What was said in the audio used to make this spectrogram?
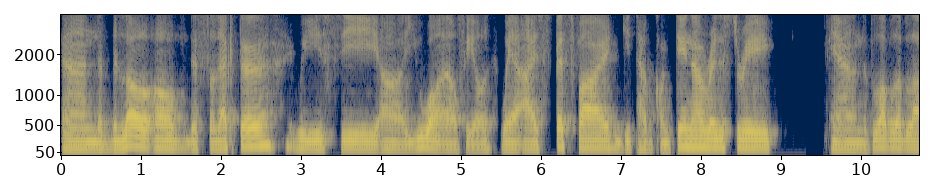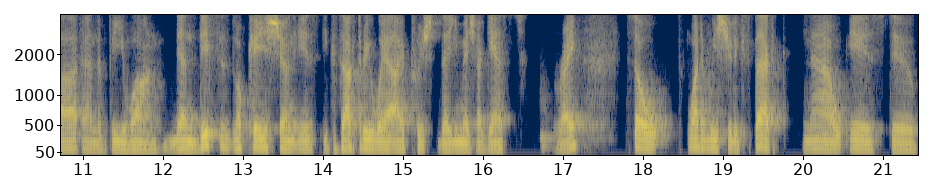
and below of the selector, we see a URL field where I specify GitHub container registry and blah, blah, blah, and V1. Then this location is exactly where I push the image against, right? So what we should expect now is to,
